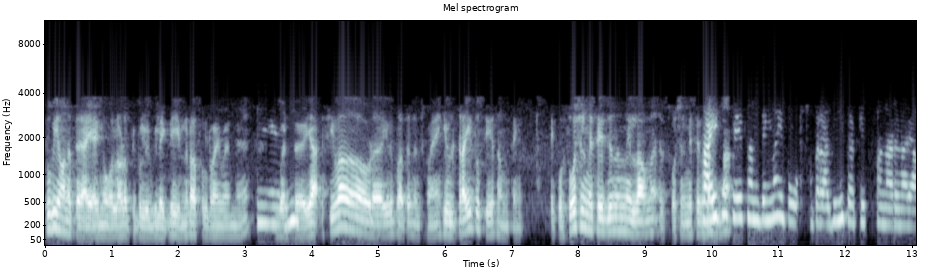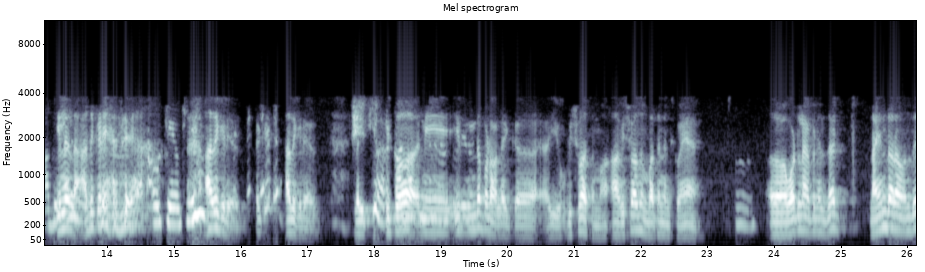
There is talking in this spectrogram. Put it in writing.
to be honest I I know lot of people will be like டே என்னடா சொல்றான் இவன்னு? பட் யா சிவாவோட இது பார்த்தேன்னு வச்சுக்கோங்க he will try to say something like ஒரு சோஷியல் மெசேஜ்னு இல்லாம social try to message say சம்திங்னா இப்போ இப்ப ரஜினி சார் கிஸ் பண்ணாரு நிறைய. அது இல்ல இல்ல அது கிடையாது. ஓகே ஓகே அது கிடையாது. ஓகே அது கிடையாது. லைக் இப்போ நீ இந்த படம் லைக் ஐயோ விஸ்வாசமா? ஆ விஸ்வாசம் பார்த்தேன்னு வச்சுக்கோயேன். What happen is that Nayanthara வந்து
